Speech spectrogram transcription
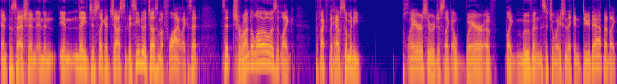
and possession, and then in they just like adjust. They seem to adjust on the fly. Like is that is that Cherundolo? Is it like the fact that they have so many players who are just like aware of like movement in the situation? They can do that, but like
